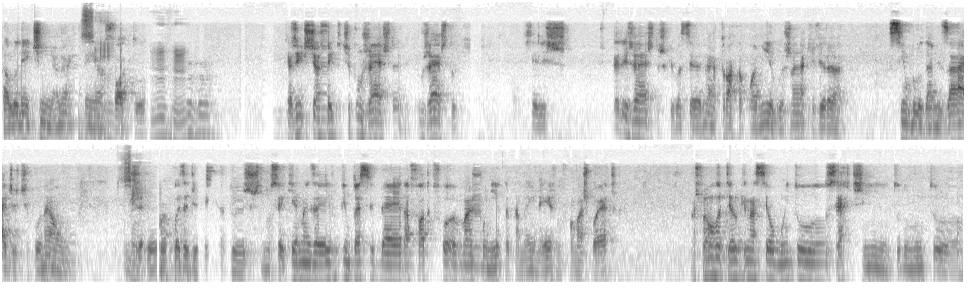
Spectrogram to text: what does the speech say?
da lunetinha, né? Que tem Sim. a foto. Uhum. Uhum. Que a gente tinha feito tipo um gesto, um gesto que eles aqueles gestos que você né, troca com amigos, né? Que vira símbolo da amizade, tipo, né? Um, uma coisa de dedos, não sei o quê, mas aí pintou essa ideia da foto que ficou mais bonita também mesmo, ficou mais poética. Mas foi um roteiro que nasceu muito certinho, tudo muito.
